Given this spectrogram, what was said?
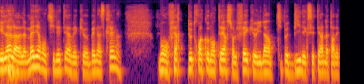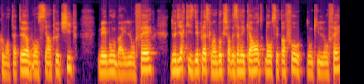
Et là, la, la manière dont il était avec euh, Ben Askren, bon, faire deux, trois commentaires sur le fait qu'il a un petit peu de bide, etc., de la part des commentateurs, bon, c'est un peu cheap. Mais bon, bah, ils l'ont fait. De dire qu'il se déplace comme un boxeur des années 40, bon, c'est pas faux, donc ils l'ont fait.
